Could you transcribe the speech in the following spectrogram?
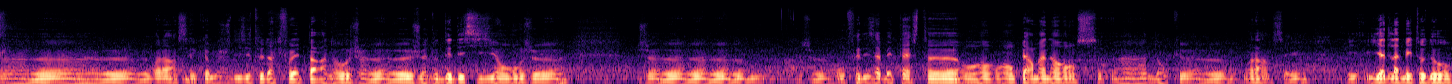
Euh, voilà, c'est comme je disais tout à l'heure qu'il faut être parano. Je, je doute des décisions. Je, on fait des AB tests euh, en, en permanence. Euh, donc euh, voilà, il y a de la méthodo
